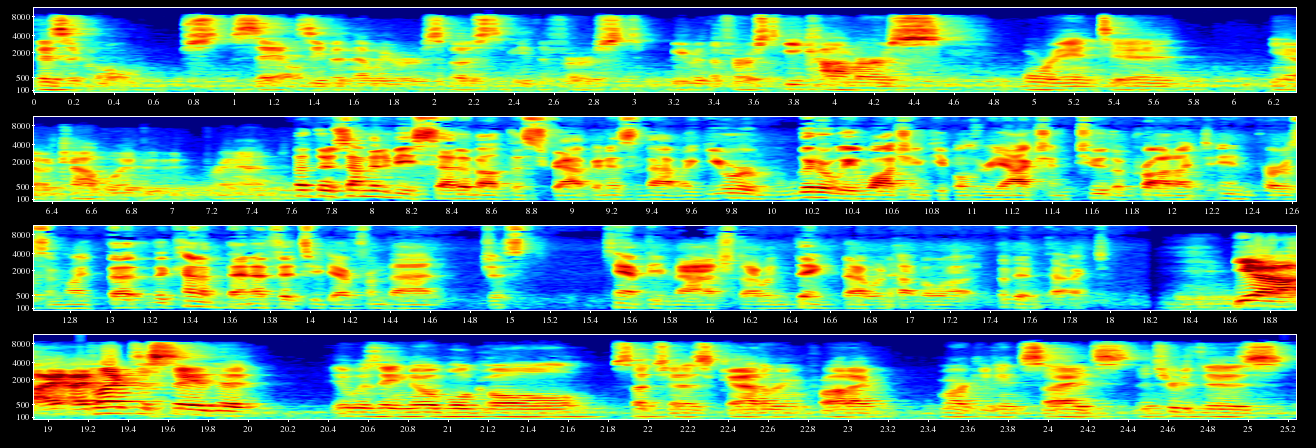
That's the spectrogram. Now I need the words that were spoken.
physical sales, even though we were supposed to be the first. We were the first e-commerce oriented, you know, cowboy boot brand. But there's something to be said about the scrappiness of that. Like you were literally watching people's reaction to the product in person. Like the the kind of benefits you get from that just can't be matched. I would think that would have a lot of impact. Yeah, I, I'd like to say that it was a noble goal, such as gathering product market insights. The truth is,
